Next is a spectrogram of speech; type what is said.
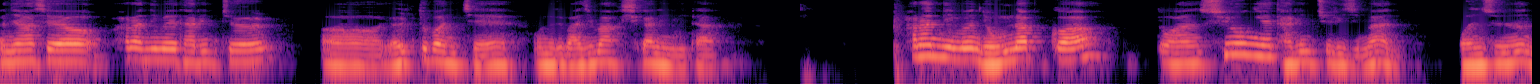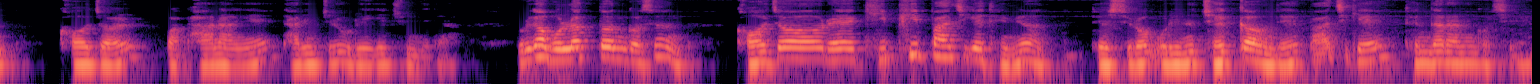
안녕하세요. 하나님의 달인줄 어, 12번째 오늘의 마지막 시간입니다. 하나님은 용납과 또한 수용의 달인줄이지만 원수는 거절과 반항의 달인줄을 우리에게 줍니다. 우리가 몰랐던 것은 거절에 깊이 빠지게 되면 될수록 우리는 죄 가운데 빠지게 된다라는 것이에요.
